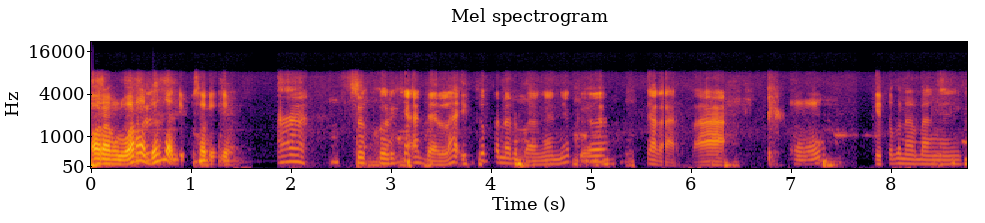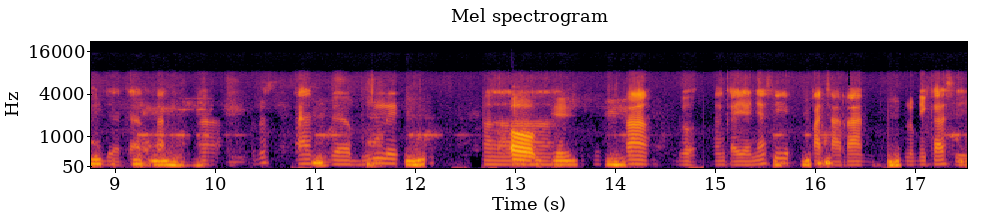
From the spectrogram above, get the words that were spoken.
Orang luar ada nggak di pesawat itu? Ah syukurnya adalah itu penerbangannya ke Jakarta. Hmm. itu penerbangannya ke Jakarta. Nah, terus ada bule. Uh, Oke. Okay. Nah, yang kayaknya sih pacaran, belum nikah sih.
